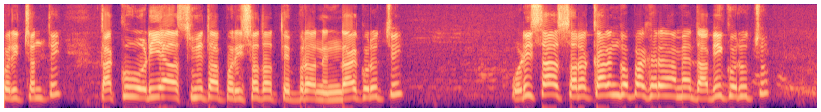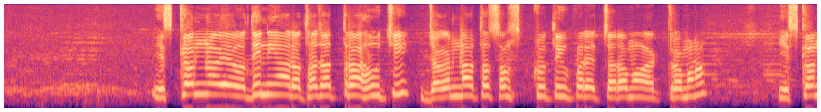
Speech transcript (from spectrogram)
କରିଛନ୍ତି ତାକୁ ଓଡ଼ିଆ ଅସ୍ମିତା ପରିଷଦ ତୀବ୍ର ନିନ୍ଦା କରୁଛି। ଓଡ଼ିଶା ସରକାରଙ୍କ ପାଖରେ ଆମେ ଦାବି କରୁଛୁ ଇସ୍କନର ଏ ଅଦିନିଆ ରଥଯାତ୍ରା ହେଉଛି ଜଗନ୍ନାଥ ସଂସ୍କୃତି ଉପରେ ଚରମ ଆକ୍ରମଣ। ଇସ୍କନ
